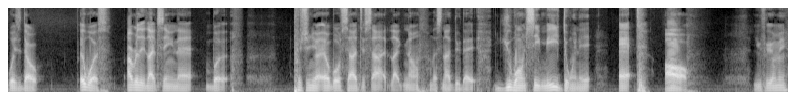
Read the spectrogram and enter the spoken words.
was dope. It was. I really like seeing that, but pushing your elbows side to side. Like, no, let's not do that. You won't see me doing it at all. You feel me?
